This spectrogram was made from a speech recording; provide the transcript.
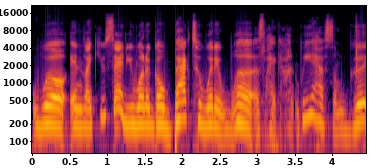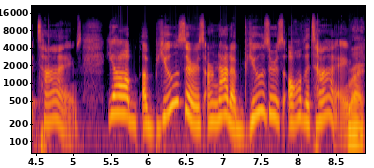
will and like you said you want to go back to what it was like we have some good times. Y'all abusers are not abusers all the time. Right.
